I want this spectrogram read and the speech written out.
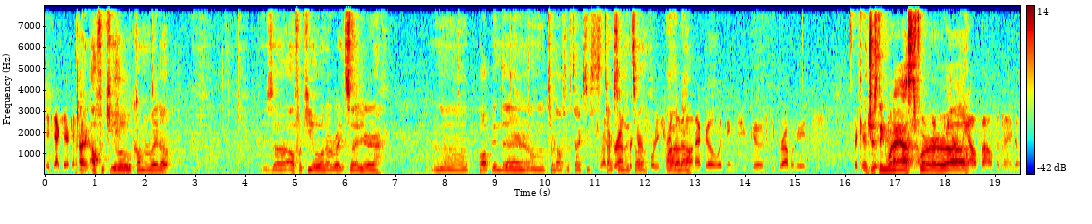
Safety taxi Air Canada. Alright, Alpha Kilo coming right up. There's uh, Alpha Kilo on our right side here. I'm Gonna pop in there. I'm gonna turn off the taxi Toronto taxi lights on. 4311 Uh, now. on Echo, looking to go to the Bravo gates. Interesting. When I asked for uh, Alpha Alpha Tango.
